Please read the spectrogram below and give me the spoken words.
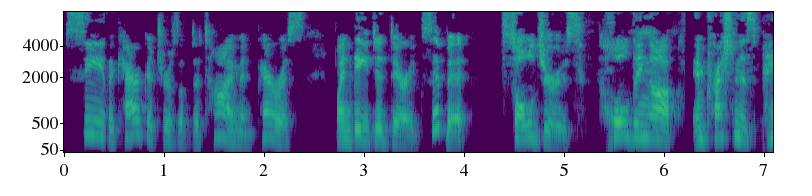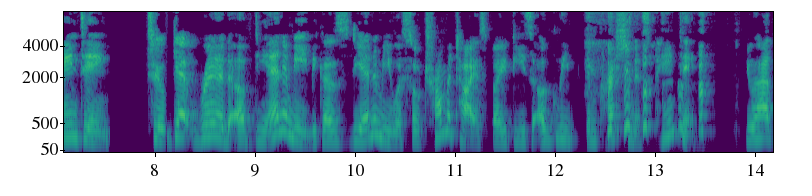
See the caricatures of the time in Paris when they did their exhibit, soldiers holding up Impressionist painting to get rid of the enemy because the enemy was so traumatized by these ugly Impressionist paintings. You had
